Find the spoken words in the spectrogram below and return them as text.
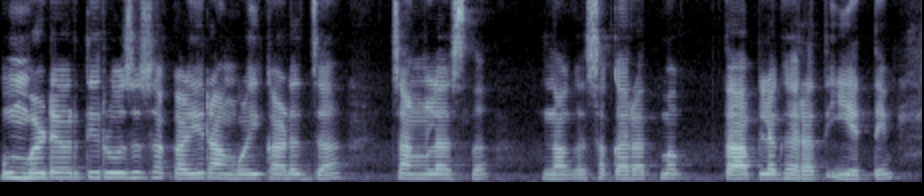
उंबरट्यावरती रोज सकाळी रांगोळी काढत जा चांगलं असतं. न सकारात्मकता आपल्या घरात येते.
